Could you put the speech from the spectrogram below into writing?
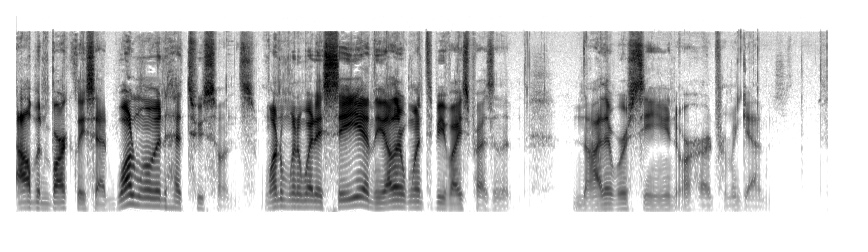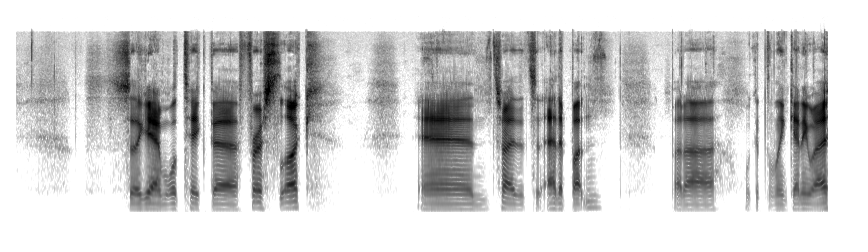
Alben Barkley said, one woman had two sons. One went away to sea, and the other went to be vice president. Neither were seen or heard from again. So again, we'll take the first look, and sorry, that's an edit button, but uh, we'll get the link anyway.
